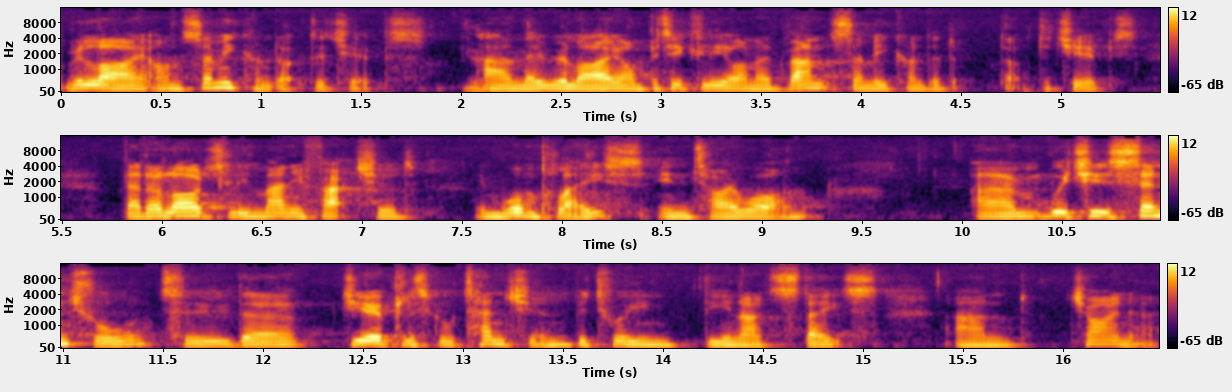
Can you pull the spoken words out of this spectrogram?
rely on semiconductor chips yeah. and they rely on particularly on advanced semiconductor chips that are largely manufactured in one place in Taiwan, um, which is central to the geopolitical tension between the United States and China.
